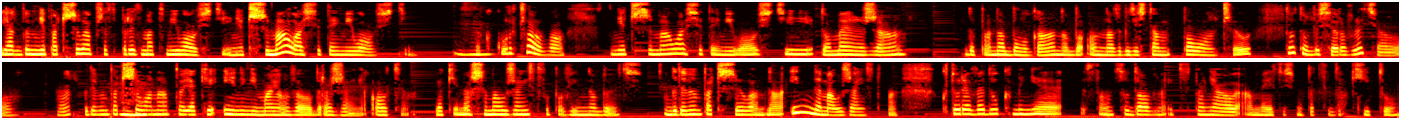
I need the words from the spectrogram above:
jakbym nie patrzyła przez pryzmat miłości i nie trzymała się tej miłości, mhm. tak kurczowo, nie trzymała się tej miłości do męża, do Pana Boga, no bo On nas gdzieś tam połączył, to to by się rozleciało. Tak? Gdybym patrzyła mhm. na to, jakie inni mają wyobrażenie o tym, jakie nasze małżeństwo powinno być, gdybym patrzyła na inne małżeństwa, które według mnie są cudowne i wspaniałe, a my jesteśmy tacy do kitu,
